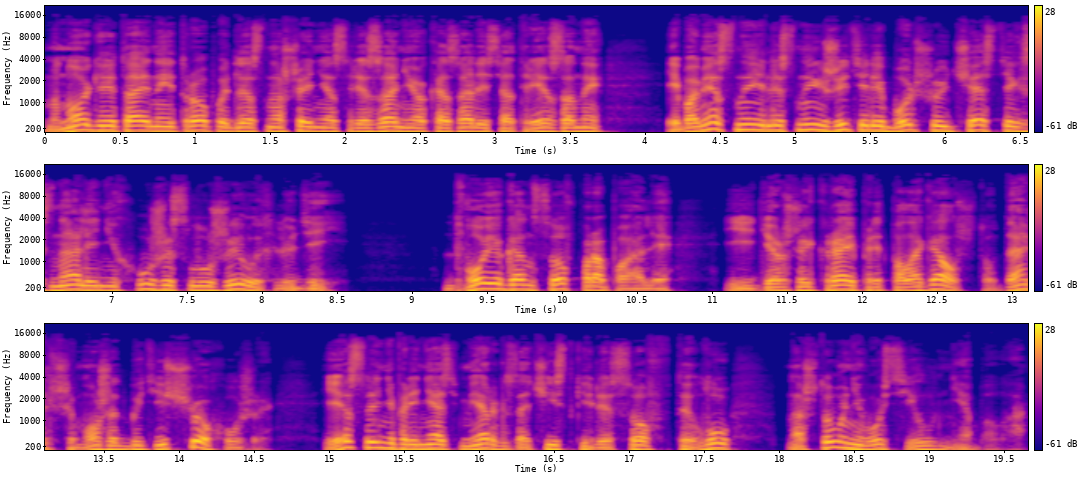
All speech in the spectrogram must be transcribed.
Многие тайные тропы для сношения с Рязанью оказались отрезаны, ибо местные лесные жители большую часть их знали не хуже служилых людей. Двое гонцов пропали, и Держи край предполагал, что дальше может быть еще хуже, если не принять мер к зачистке лесов в тылу, на что у него сил не было.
